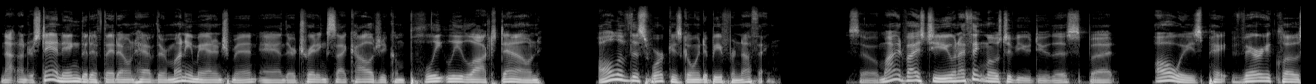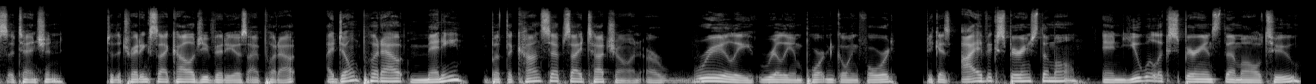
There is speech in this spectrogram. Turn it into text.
Not understanding that if they don't have their money management and their trading psychology completely locked down, all of this work is going to be for nothing. So, my advice to you, and I think most of you do this, but always pay very close attention to the trading psychology videos I put out. I don't put out many, but the concepts I touch on are really, really important going forward because I've experienced them all and you will experience them all too.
